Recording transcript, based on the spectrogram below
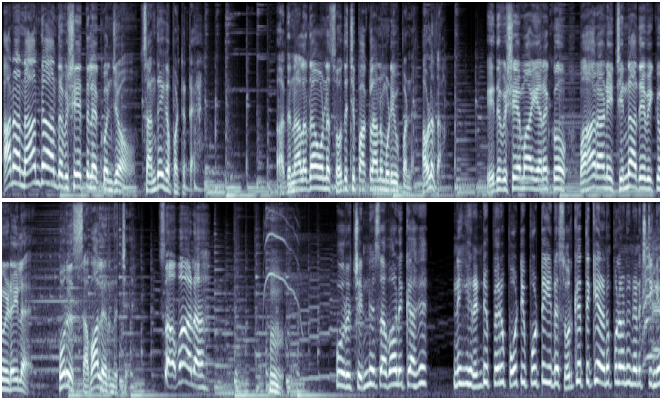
ஆனா நான் தான் அந்த விஷயத்துல கொஞ்சம் சந்தேகப்பட்டுட்டேன். அதனால தான் உன்னை சோதிச்சு பார்க்கலான்னு முடிவு பண்ணேன். அவ்வளவுதான். இது விஷயமா எனக்கும் மகாராணி சின்னாதேவிக்கும் இடையில ஒரு சவால் இருந்துச்சு. சவாலா. ஒரு சின்ன சவாலுக்காக நீங்க ரெண்டு பேரும் போட்டி போட்டு என்ன சொர்க்கத்துக்கே அனுப்பலாம்னு நினைச்சிட்டீங்க?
